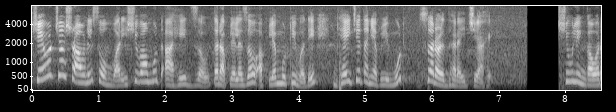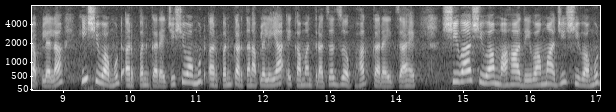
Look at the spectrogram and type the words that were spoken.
शेवटच्या श्रावणी सोमवारी शिवामूठ आहे जव. तर आपल्याला जव आपल्या मुठीमध्ये घ्यायचेत आणि आपली मूठ सरळ धरायची आहे. शिवलिंगावर आपल्याला ही शिवामूठ अर्पण करायची. शिवामूठ अर्पण करताना आपल्याला या एका मंत्राचा जप हा करायचा आहे. शिवा शिवा महादेवा माझी शिवामूठ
